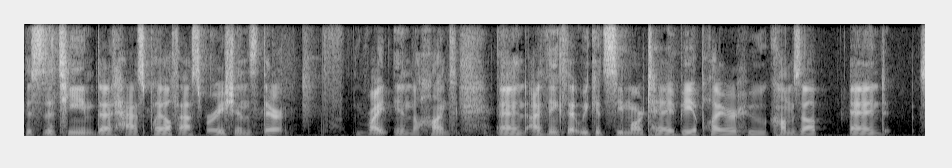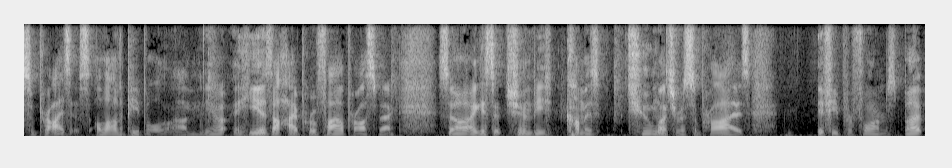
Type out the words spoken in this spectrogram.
This is a team that has playoff aspirations. They're right in the hunt, and I think that we could see Marte be a player who comes up and surprises a lot of people. Um, you know, he is a high-profile prospect, so I guess it shouldn't become as too much of a surprise if he performs, but.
